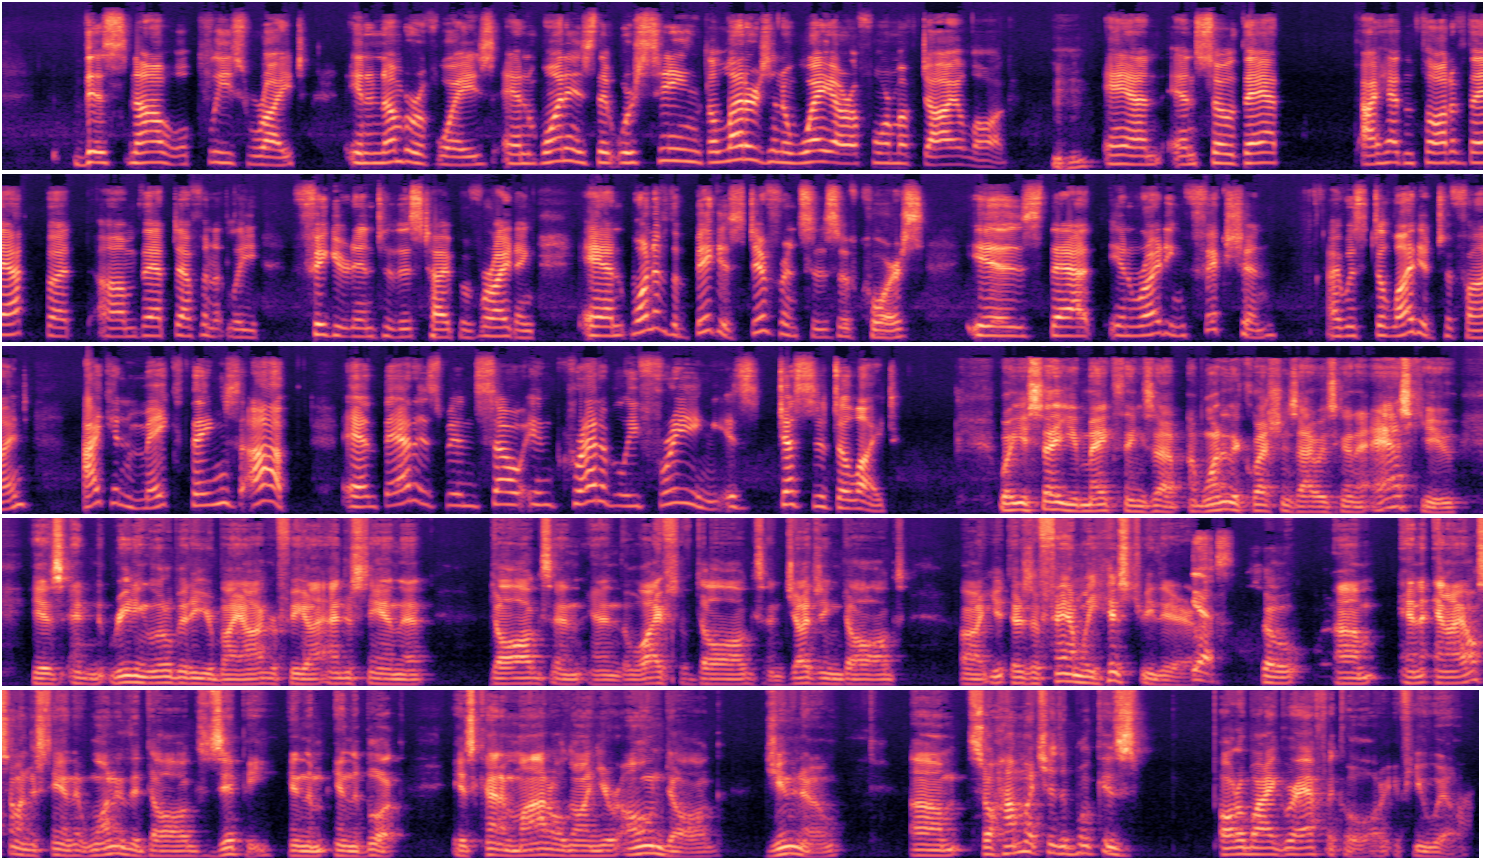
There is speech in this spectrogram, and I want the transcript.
this novel, Please Write, in a number of ways. And one is that we're seeing the letters, in a way, are a form of dialog mm-hmm. And, and so that, I hadn't thought of that, but um, that definitely figured into this type of writing. And one of the biggest differences, of course, is that in writing fiction, I was delighted to find I can make things up. And that has been so incredibly freeing. It's just a delight. Well, you say you make things up. One of the questions I was going to ask you is, and reading a little bit of your biography, I understand that dogs and, and the lives of dogs and judging dogs, uh, you, there's a family history there. Yes. So, um, and and I also understand that one of the dogs, Zippy, in the in the book, is kind of modeled on your own dog, Juno, um, so, how much of the book is autobiographical, or if you will?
